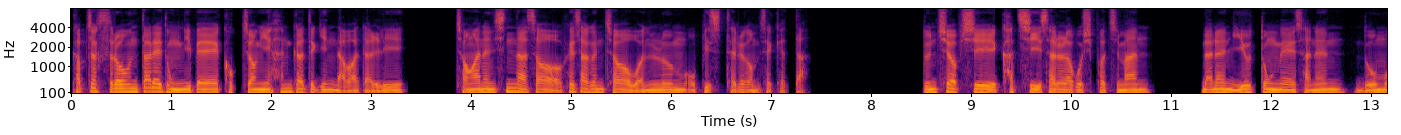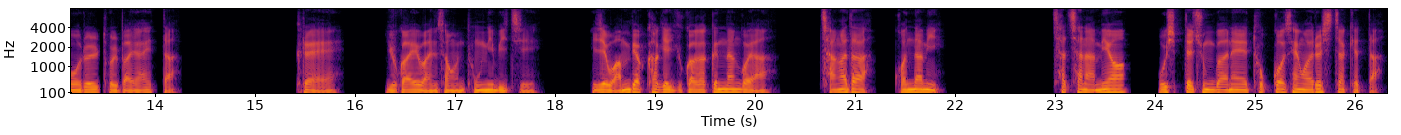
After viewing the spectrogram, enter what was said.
갑작스러운 딸의 독립에 걱정이 한가득인 나와 달리 정하는 신나서 회사 근처 원룸 오피스텔을 검색했다. 눈치 없이 같이 이사를 하고 싶었지만 나는 이웃 동네에 사는 노모를 돌봐야 했다. 그래, 육아의 완성은 독립이지. 이제 완벽하게 육아가 끝난 거야. 장하다, 권남이. 자찬하며 50대 중반의 독거 생활을 시작했다.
